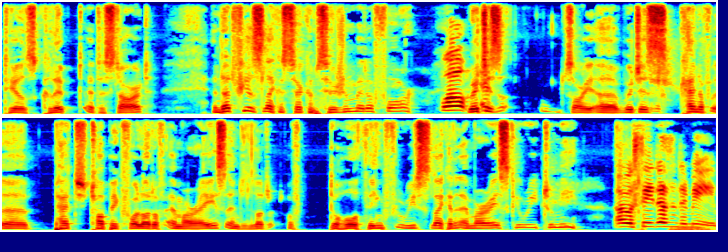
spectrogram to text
tails clipped at the start, and that feels like a circumcision metaphor, well, which is sorry, uh, which is kind of a pet topic for a lot of MRAs, and a lot of the whole thing reads like an MRA read to me. Oh, see, it doesn't to me,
